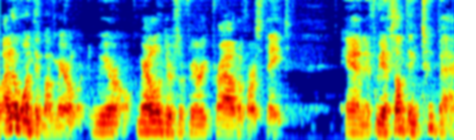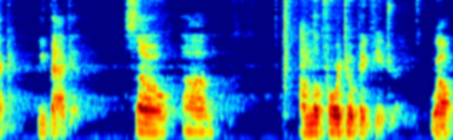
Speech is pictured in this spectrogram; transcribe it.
I know one thing about Maryland. We are Marylanders are very proud of our state, and if we have something to back, we back it. So um, I'm looking forward to a big future. Well,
